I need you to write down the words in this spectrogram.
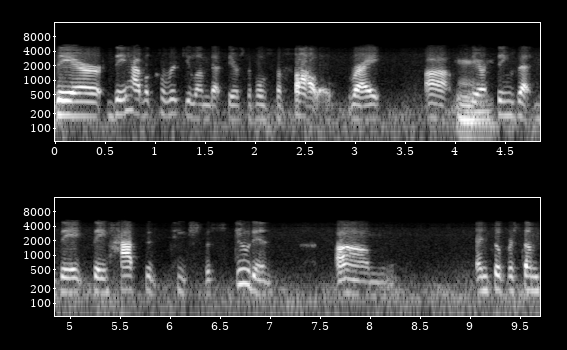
they're they have a curriculum that they're supposed to follow, right? Um, mm-hmm. There are things that they they have to teach the students, um, and so for some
